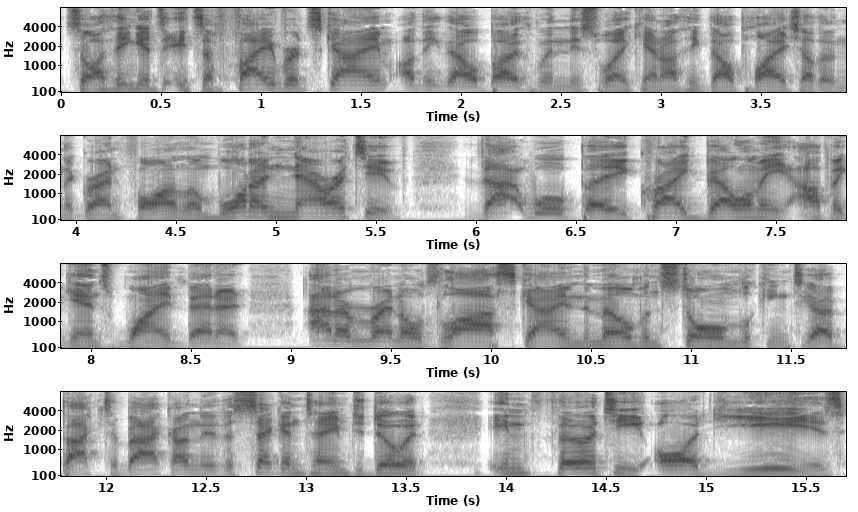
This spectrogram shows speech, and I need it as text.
So I think it's, it's a favourites game. I think they'll both win this weekend. I think they'll play each other in the grand final. And what a narrative that will be. Craig Bellamy up against Wayne Bennett. Adam Reynolds last game. The Melbourne Storm looking to go back to back. Only the second team to do it in 30 odd years.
